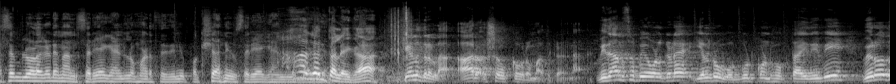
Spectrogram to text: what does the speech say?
ಅಸೆಂಬ್ಲಿ ಒಳಗಡೆ ನಾನು ಸರಿಯಾಗಿ ಹ್ಯಾಂಡಲ್ ಮಾಡ್ತಾ ಇದ್ದೀನಿ ಪಕ್ಷ ನೀವು ಸರಿಯಾಗಿ ಹ್ಯಾಂಡಲ್ ಹಾಗಂತಲ್ಲ ಈಗ? ಕೇಳಿದ್ರಲ್ಲ ಆರ್ ಅಶೋಕ್ ಅವರ ಮಾತುಗಳನ್ನ. ವಿಧಾನಸಭೆ ಒಳಗಡೆ ಎಲ್ಲರೂ ಒಗ್ಗೂಡ್ಕೊಂಡು ಹೋಗ್ತಾ ಇದ್ದೀವಿ. ವಿರೋಧ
